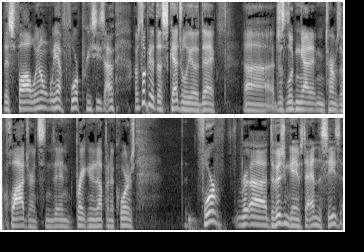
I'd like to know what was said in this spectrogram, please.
this fall. We don't. We have four preseason. I, I was looking at the schedule the other day, uh, just looking at it in terms of quadrants and, and breaking it up into quarters. Four uh, division games to end the season.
